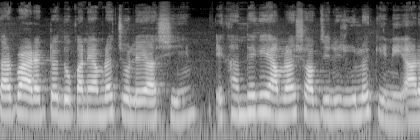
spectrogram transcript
তারপর আরেকটা দোকানে আমরা চলে আসি। এখান থেকেই আমরা সব জিনিসগুলো কিনি, আর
